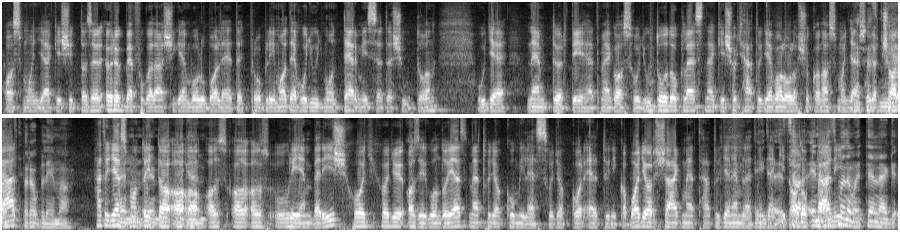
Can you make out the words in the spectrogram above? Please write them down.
azt mondják, és itt az örökbefogadás igen valóban lehet egy probléma, de hogy úgymond természetes úton, ugye nem történhet meg az, hogy utódok lesznek, és hogy hát ugye valahol sokan azt mondják, és hogy a család... probléma? Hát ugye ezt mondta itt a, a, a, az, a, az úriember is, hogy, hogy azért gondolja ezt, mert hogy akkor mi lesz, hogy akkor eltűnik a magyarság, mert hát ugye nem lehet mindenkit szóval adoptálni. Én azt mondom, hogy tényleg,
